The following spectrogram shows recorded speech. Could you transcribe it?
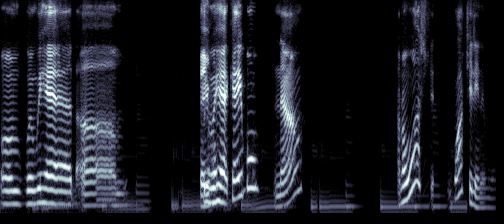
um when we had um when we had cable. Now I don't watch it watch it anymore.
